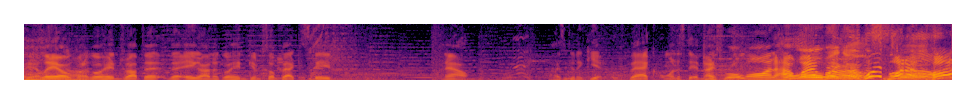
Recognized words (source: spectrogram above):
Oh, yeah, Leo going to go ahead and drop that the egg on and go ahead and get himself back to stage. Now, how's he going to get back on the stage? Nice roll on. Oh However, oh my god, what? what a Oh, call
